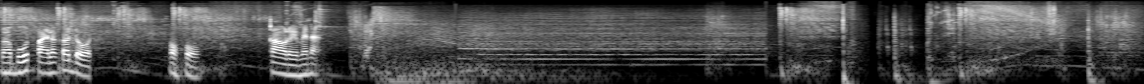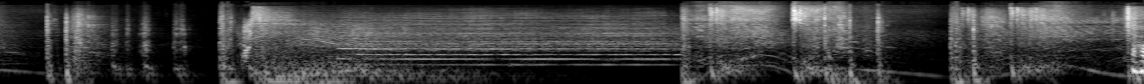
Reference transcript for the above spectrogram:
เราบูทไปแล้วก็โดด โอ้โหเข้าเลยไหมน่ะ โอ้โห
